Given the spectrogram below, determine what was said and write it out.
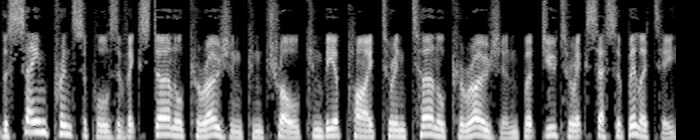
The same principles of external corrosion control can be applied to internal corrosion but due to accessibility,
